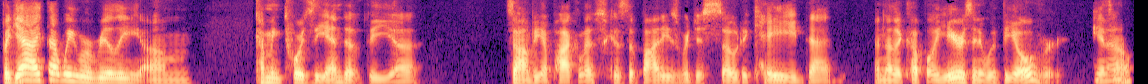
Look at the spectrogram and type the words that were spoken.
But yeah i thought we were really um coming towards the end of the uh zombie apocalypse because the bodies were just so decayed that another couple of years and it would be over, you know?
